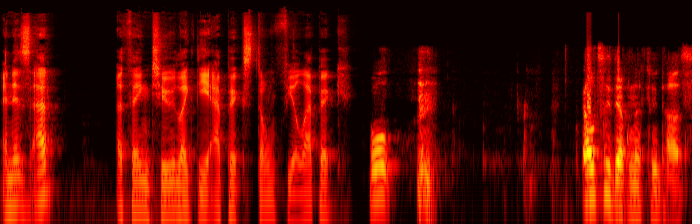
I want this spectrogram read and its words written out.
And is that a thing too? Like the epics don't feel epic? Well, Elsie definitely does.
